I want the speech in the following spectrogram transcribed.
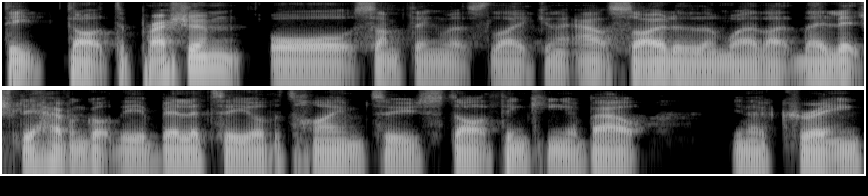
deep dark depression or something that's like you know outside of them where like they literally haven't got the ability or the time to start thinking about you know creating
